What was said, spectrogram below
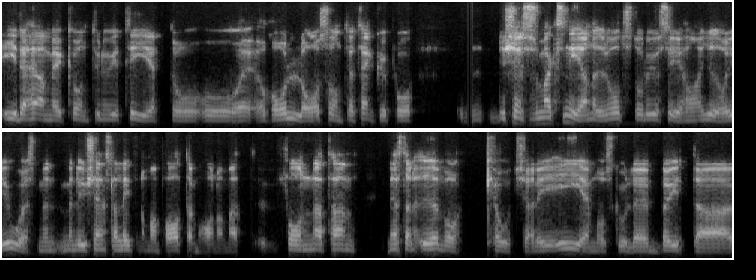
i det här med kontinuitet och, och roller och sånt? Jag tänker på det känns ju som Max ner nu. Det återstår det ju att se hur han gör i OS. Men, men det är ju känslan lite när man pratar med honom att från att han nästan övercoachade i EM och skulle byta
